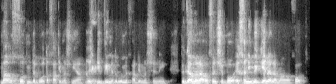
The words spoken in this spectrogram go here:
מערכות מדברות אחת עם השנייה, רכיבים מדברים אחד עם השני, וגם על האופן שבו איך אני מגן על המערכות.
